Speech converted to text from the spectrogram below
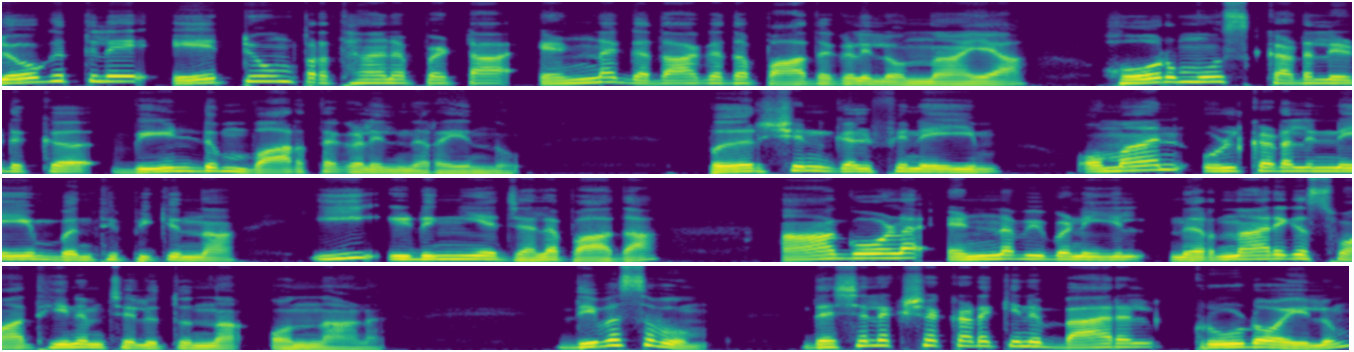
ലോകത്തിലെ ഏറ്റവും പ്രധാനപ്പെട്ട എണ്ണ ഗതാഗത പാതകളിലൊന്നായ ഹോർമോസ് കടലിടുക്ക് വീണ്ടും വാർത്തകളിൽ നിറയുന്നു. പേർഷ്യൻ ഗൾഫിനെയും ഒമാൻ ഉൾക്കടലിനെയും ബന്ധിപ്പിക്കുന്ന ഈ ഇടുങ്ങിയ ജലപാത ആഗോള എണ്ണവിപണിയിൽ നിർണായക സ്വാധീനം ചെലുത്തുന്ന ഒന്നാണ്. ദിവസവും ദശലക്ഷക്കണക്കിന് ബാരൽ ക്രൂഡ് ഓയിലും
